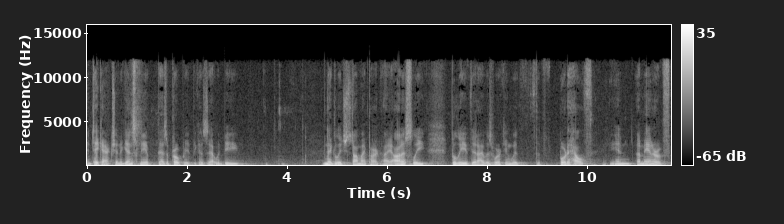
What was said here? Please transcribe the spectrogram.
and take action against me as appropriate, because that would be negligence on my part. I honestly believe that I was working with the Board of Health in a manner of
